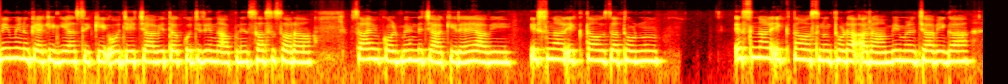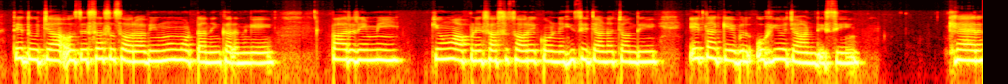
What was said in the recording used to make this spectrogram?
ਰਿਮੀ ਨੂੰ ਕਹਿ ਕੇ ਗਿਆ ਸੀ ਕਿ ਉਹ ਜੇ ਚਾਹੇ ਤਾਂ ਕੁਝ ਦਿਨ ਆਪਣੇ ਸੱਸ ਸਹੁਰਾ ਸਾਹਿਬ ਕੋਲ ਪਿੰਡ ਜਾ ਕੇ ਰਹਿ ਆਵੇ। ਇਸ ਨਾਲ ਇੱਕ ਤਾਂ ਉਸ ਦਾ ਤੁਹਾਨੂੰ ਇਸ ਨਾਲ ਇੱਕ ਤਾਂ ਉਸ ਨੂੰ ਥੋੜਾ ਆਰਾਮ ਵੀ ਮਿਲ ਜਾਵੇਗਾ ਤੇ ਦੂਜਾ ਉਸ ਦੇ ਸੱਸ ਸਹੁਰਾ ਵੀ ਮੂੰਹ ਮੋਟਾ ਨਹੀਂ ਕਰਨਗੇ। ਪਰ ਰਿਮੀ ਕਿਉਂ ਆਪਣੇ ਸੱਸ ਸਹੁਰੇ ਕੋਲ ਨਹੀਂ ਸੀ ਜਾਣਾ ਚਾਹੁੰਦੀ? ਇਹ ਤਾਂ ਕੇਵਲ ਉਹੀ ਉਹ ਜਾਣਦੀ ਸੀ। ਖੈਰ,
